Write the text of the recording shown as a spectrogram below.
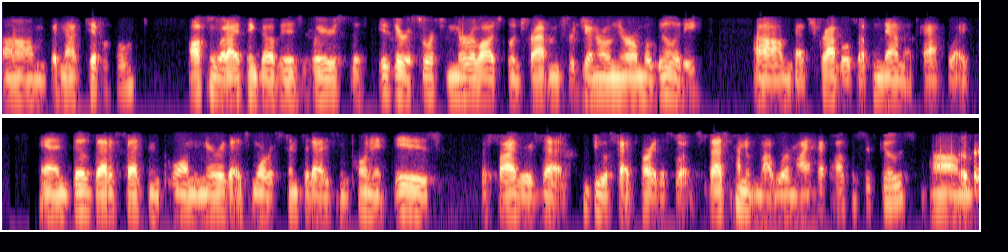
um, but not typical. Often, what I think of is where's the is there a source of neurological entrapment for general neuromobility um, that travels up and down that pathway, and does that affect and pull on the nerve that's more a sensitized component is the fibers that do affect part of the foot. So that's kind of my, where my hypothesis goes. Um, Okay.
